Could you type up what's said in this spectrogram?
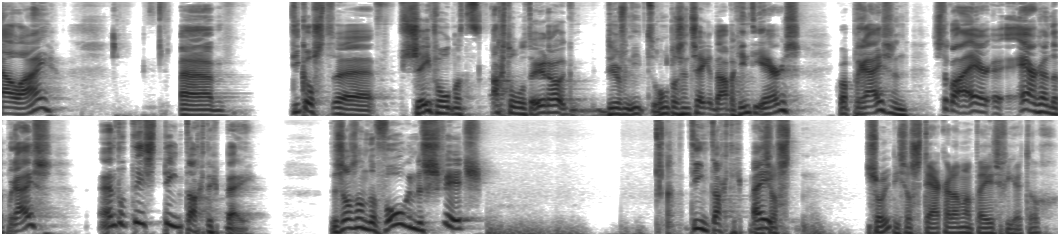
Ally. Ehm, die kost 700, 800 euro. Ik durf het niet 100% zeker. Daar begint die ergens. Qua prijs. En het is toch wel er, erg aan de prijs. En dat is 1080p. Dus als dan de volgende Switch 1080p. Die is, wel, Sorry? die is wel sterker dan een PS4, toch?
